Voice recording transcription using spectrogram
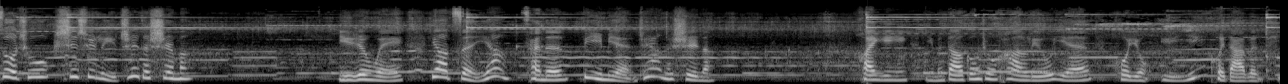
做出失去理智的事吗？你认为要怎样才能避免这样的事呢？欢迎你们到公众号留言或用语音回答问题。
